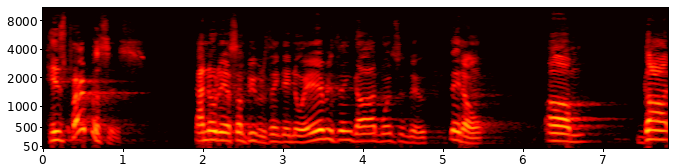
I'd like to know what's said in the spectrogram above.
his purposes. I know there are some people who think they know everything God wants to do. They don't. Um, God,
